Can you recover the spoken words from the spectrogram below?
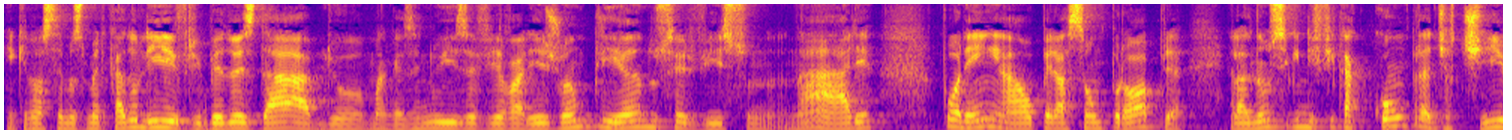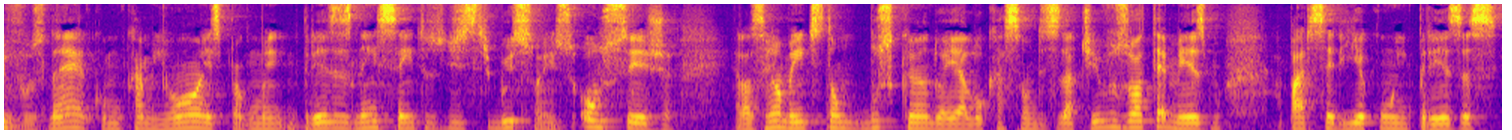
em que nós temos Mercado Livre, B2W, Magazine Luiza, Via Varejo ampliando o serviço na área, porém a operação própria ela não significa compra de ativos, né, como caminhões para algumas empresas, nem centros de distribuições, ou seja, elas realmente estão buscando aí a alocação desses ativos ou até mesmo a parceria com empresas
